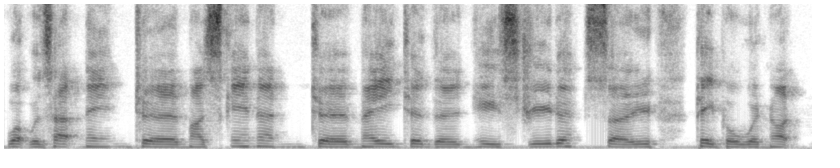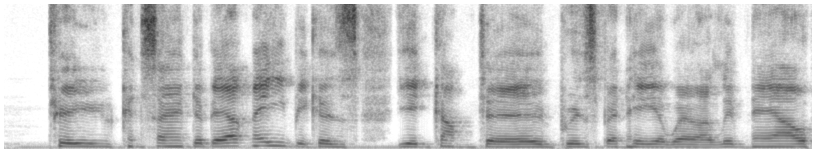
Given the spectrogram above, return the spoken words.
what was happening to my skin and to me to the new students so people were not too concerned about me because you'd come to Brisbane here where I live now,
